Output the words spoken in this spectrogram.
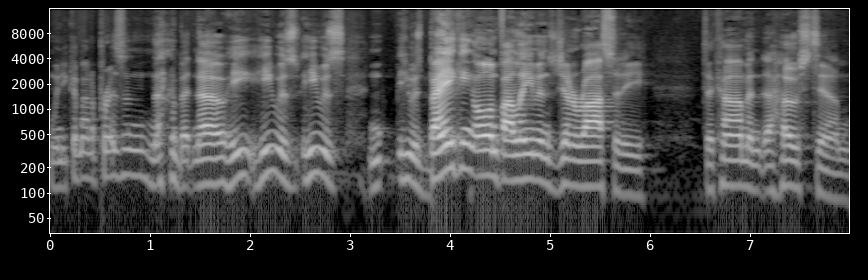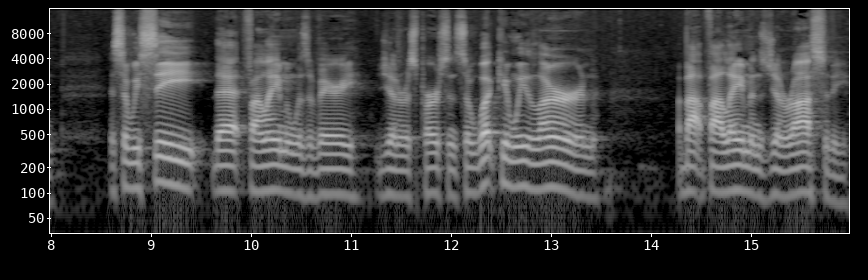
when you come out of prison? but no, he, he, was, he, was, he was banking on Philemon's generosity to come and to host him. And so we see that Philemon was a very generous person. So, what can we learn? about Philemon's generosity?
